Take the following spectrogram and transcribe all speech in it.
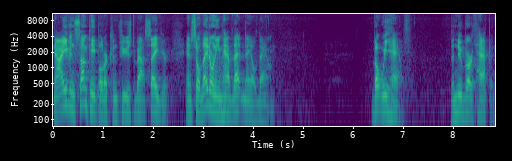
Now, even some people are confused about Savior, and so they don't even have that nailed down. But we have. The new birth happened.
